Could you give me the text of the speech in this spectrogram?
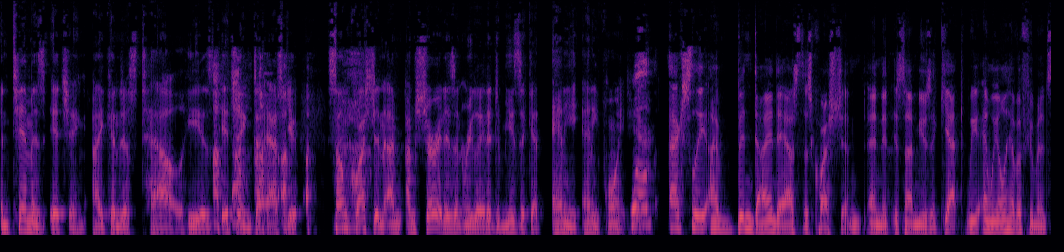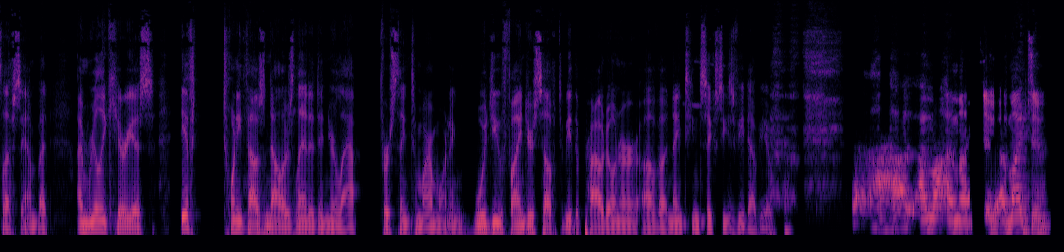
And Tim is itching. I can just tell he is itching to ask you some question. I'm, I'm sure it isn't related to music at any any point. Well, actually, I've been dying to ask this question, and it, it's not music yet. We and we only have a few minutes left, Sam. But I'm really curious if twenty thousand dollars landed in your lap first thing tomorrow morning, would you find yourself to be the proud owner of a 1960s VW? I, I, might, I might do. I might do.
